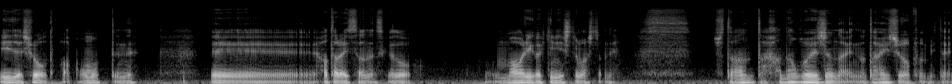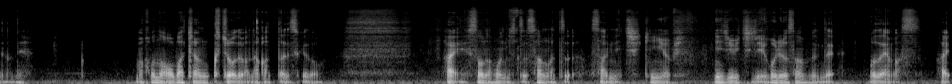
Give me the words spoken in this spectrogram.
いいでしょうとか思ってね、えー、働いてたんですけど、周りが気にしてましたね。ちょっとあんた鼻声じゃないの大丈夫みたいなね。まあ、このおばちゃん口調ではなかったですけど、はい、そんな本日3月3日金曜日21時53分でございます。はい。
